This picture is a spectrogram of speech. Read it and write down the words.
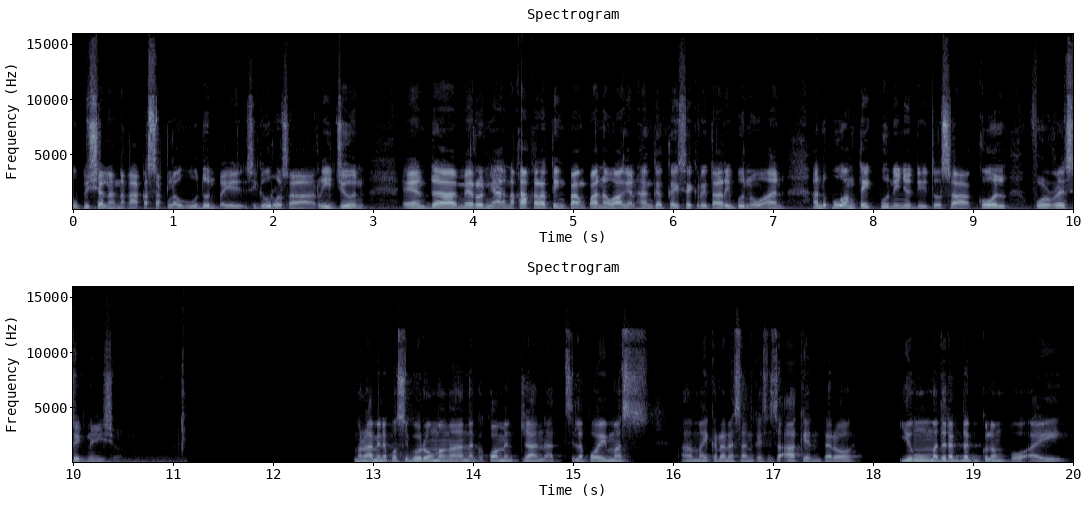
opisyal na nakakasaklaw ho dun, bay- siguro sa region. And ah, meron nga nakakarating pang panawagan hanggang kay Secretary Bunuan. Ano po ang take po ninyo dito sa call for resignation? Marami na po sigurong mga nagko-comment dyan at sila po ay mas ah, may karanasan kaysa sa akin. Pero yung madadagdag ko lang po ay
